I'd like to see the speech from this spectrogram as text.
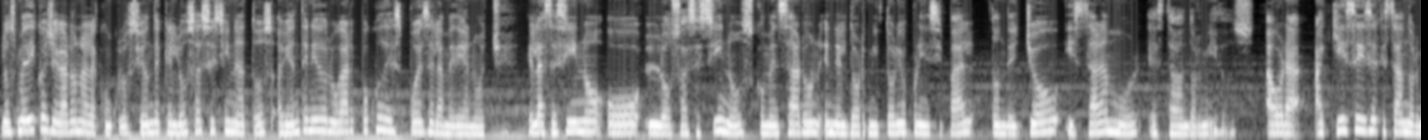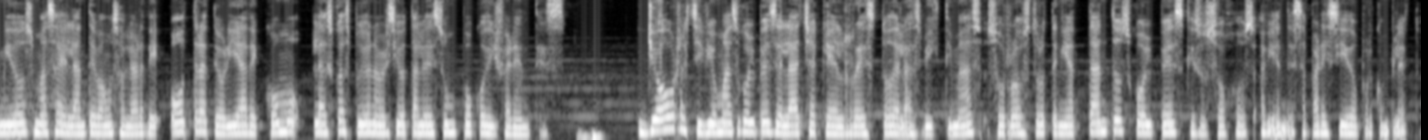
Los médicos llegaron a la conclusión de que los asesinatos habían tenido lugar poco después de la medianoche. El asesino o los asesinos comenzaron en el dormitorio principal donde Joe y Sarah Moore estaban dormidos. Ahora, aquí se dice que estaban dormidos, más adelante vamos a hablar de otra teoría de cómo las cosas pudieron haber sido tal vez un poco diferentes. Joe recibió más golpes del hacha que el resto de las víctimas. Su rostro tenía tantos golpes que sus ojos habían desaparecido por completo.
